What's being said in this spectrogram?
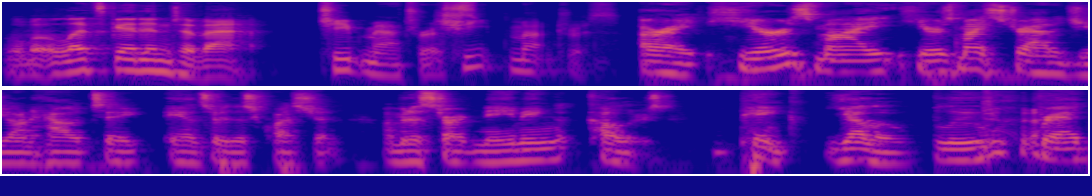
Well, let's get into that. Cheap mattress. Cheap mattress. All right, here's my here's my strategy on how to answer this question. I'm going to start naming colors: pink, yellow, blue, red,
